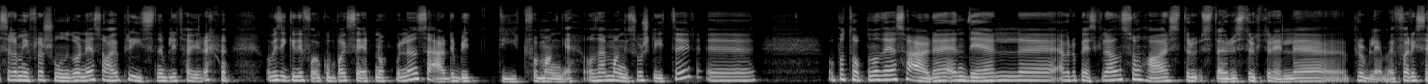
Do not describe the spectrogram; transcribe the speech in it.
Selv om inflasjonen går ned, så har jo prisene blitt høyere. Og hvis ikke de får kompensert nok med lønn, så er det blitt dyrt for mange. Og det er mange som sliter. Og på toppen av det så er det en del eh, europeiske land som har større strukturelle problemer. F.eks.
